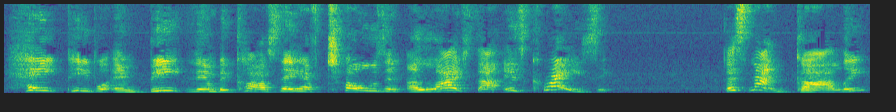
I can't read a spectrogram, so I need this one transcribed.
hate people and beat them because they have chosen a lifestyle is crazy. That's not godly.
